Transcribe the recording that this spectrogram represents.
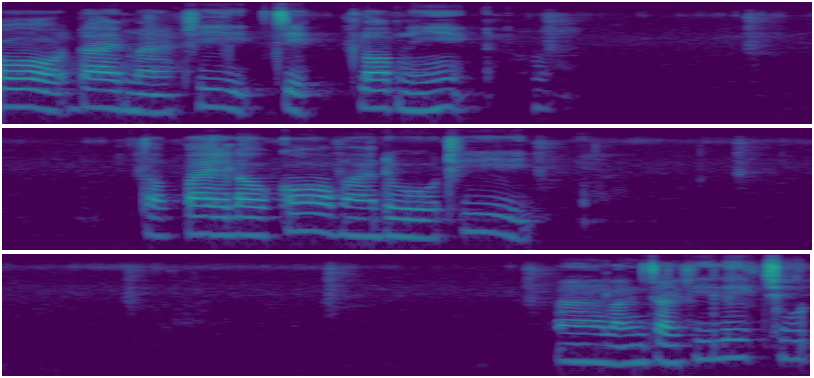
ก็ได้มาที่7รอบนี้ ต่อไปเราก็มาดูที่ หลังจากที่เลขชุด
